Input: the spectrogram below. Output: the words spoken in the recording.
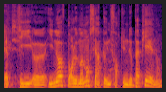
Absolument. qui euh, innovent. Pour le moment, c'est un peu une fortune de papier, non?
